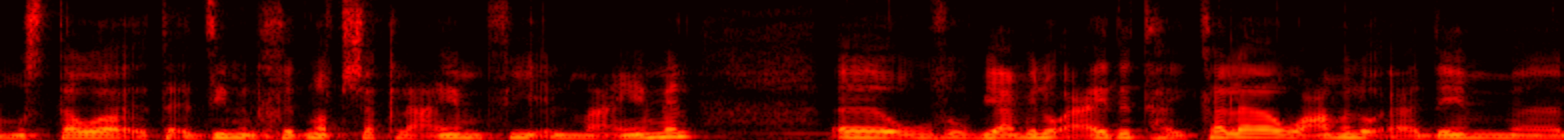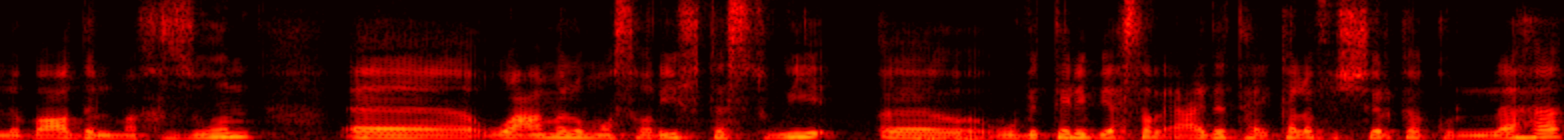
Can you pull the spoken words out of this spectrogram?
مستوى تقديم الخدمة بشكل عام في المعامل. وبيعملوا إعادة هيكلة وعملوا إعدام آه، لبعض المخزون آه، وعملوا مصاريف تسويق. وبالتالي بيحصل إعادة هيكلة في الشركة كلها.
